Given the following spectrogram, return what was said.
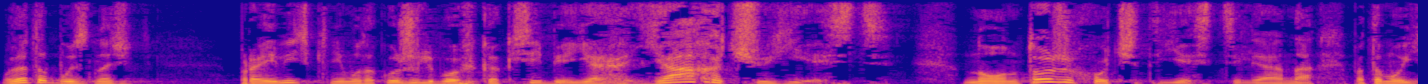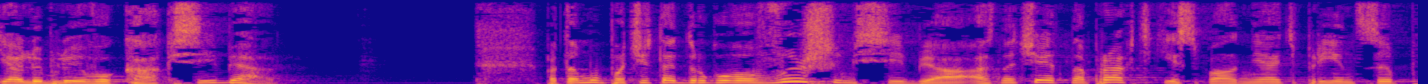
Вот это будет значит проявить к нему такую же любовь, как к себе. Я, я хочу есть, но он тоже хочет есть или она, потому я люблю его как себя. Потому почитать другого высшим себя означает на практике исполнять принцип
